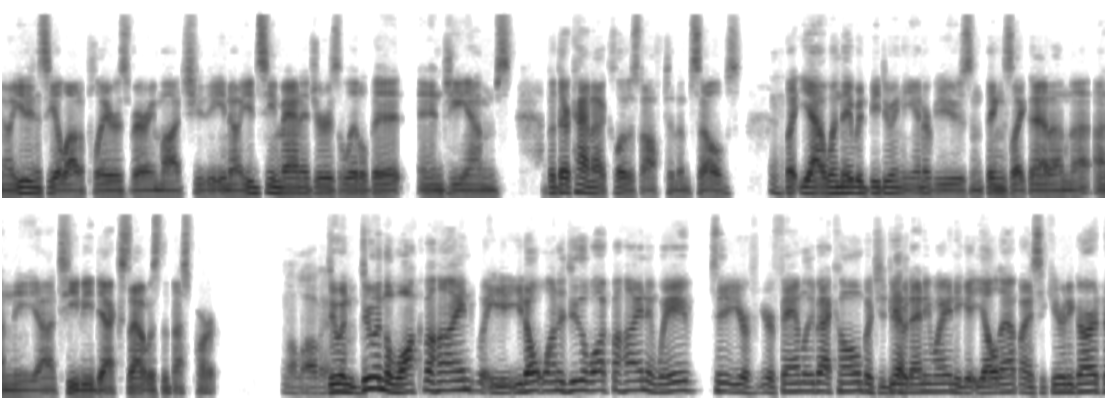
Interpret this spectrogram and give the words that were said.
You know, you didn't see a lot of players very much. You, you know, you'd see managers a little bit and GMs, but they're kind of closed off to themselves. Mhm. But yeah, when they would be doing the interviews and things like that on the on the uh, TV decks, that was the best part I love it. doing doing the walk behind you, you don't want to do the walk behind and wave to your your family back home but you do Yeah. it anyway and you get yelled at by a security guard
